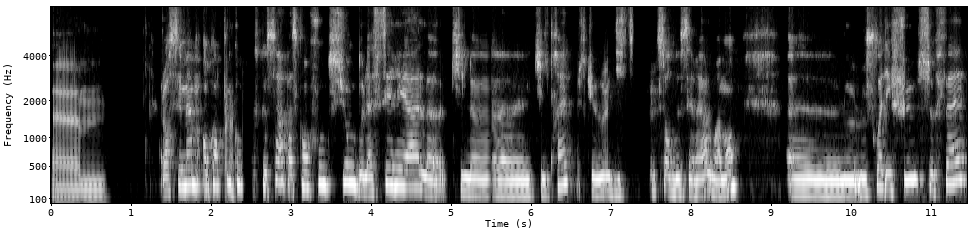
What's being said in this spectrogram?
Alors c'est même encore plus complexe que ça, parce qu'en fonction de la céréale qu'ils traitent, puisque eux ils distillent toutes sortes de céréales vraiment, le, le, choix des fûts se fait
